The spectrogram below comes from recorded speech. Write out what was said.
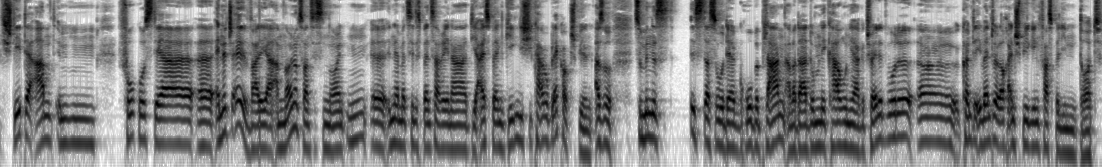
steht der Abend im Fokus der äh, NHL, weil ja am 29.09. Äh, in der Mercedes-Benz Arena die Eisbären gegen die Chicago Blackhawks spielen. Also zumindest ist das so der grobe Plan, aber da Dominik Kahun ja getradet wurde, äh, könnte eventuell auch ein Spiel gegen Fass Berlin dort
